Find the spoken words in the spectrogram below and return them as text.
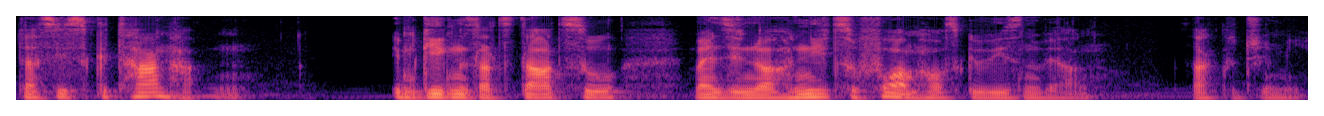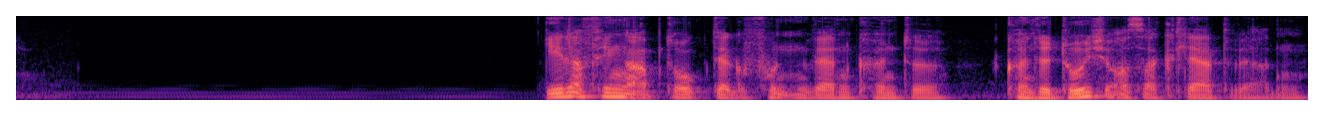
dass sie es getan hatten. Im Gegensatz dazu, wenn sie noch nie zuvor im Haus gewesen wären, sagte Jimmy. Jeder Fingerabdruck, der gefunden werden könnte, könnte durchaus erklärt werden,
